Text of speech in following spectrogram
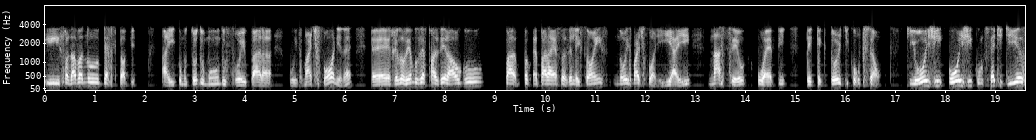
e só dava no desktop. Aí, como todo mundo foi para o smartphone, né, é, resolvemos é fazer algo é, para essas eleições no smartphone. E aí nasceu o app Detector de Corrupção, que hoje, hoje com sete dias,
